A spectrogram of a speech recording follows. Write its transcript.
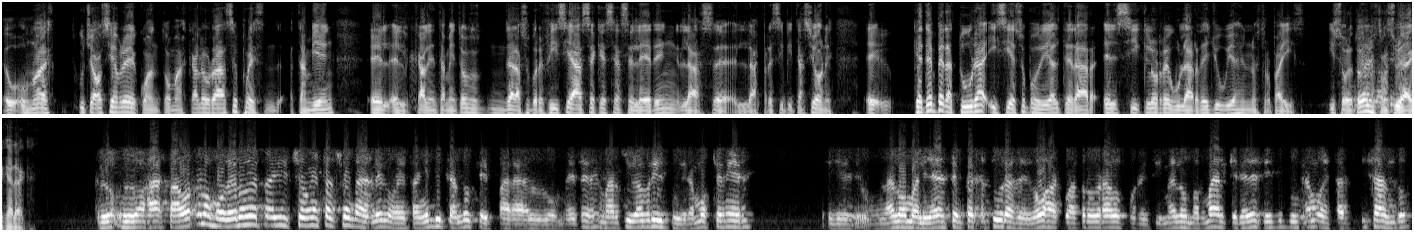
Uno ha escuchado siempre que cuanto más calor hace, pues también el, calentamiento de la superficie hace que se aceleren las, eh, las precipitaciones. Eh, ¿Qué temperatura y si eso podría alterar el ciclo regular de lluvias en nuestro país y sobre todo en nuestra ciudad de Caracas? Hasta ahora los modelos de predicción estacionales nos están indicando que para los meses de marzo y abril pudiéramos tener eh, una anomalía de temperaturas de 2 a 4 grados por encima de lo normal. Quiere decir que pudiéramos estar pisando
